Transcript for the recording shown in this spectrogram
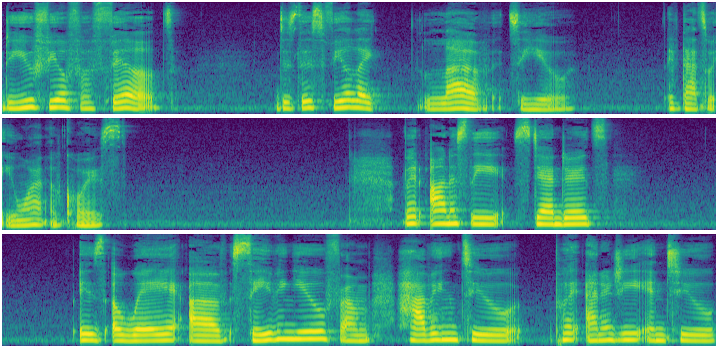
Do you feel fulfilled? Does this feel like love to you, if that's what you want, of course. But honestly, standards is a way of saving you from having to put energy into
